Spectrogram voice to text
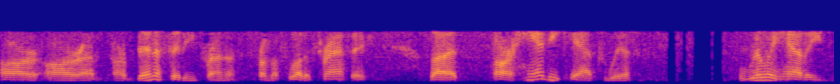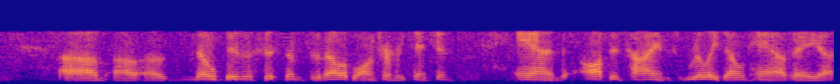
are are um, are benefiting from a, from a flood of traffic, but are handicapped with really having um, a, a no business system to develop long-term retention, and oftentimes really don't have a,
